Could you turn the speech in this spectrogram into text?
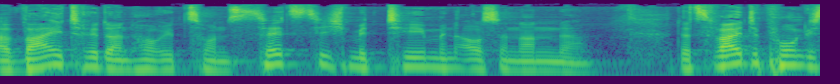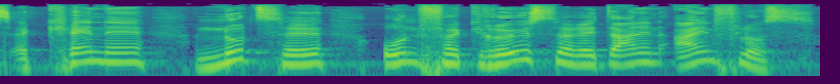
erweitere deinen Horizont, setz dich mit Themen auseinander. Der zweite Punkt ist, erkenne, nutze und vergrößere deinen Einfluss.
